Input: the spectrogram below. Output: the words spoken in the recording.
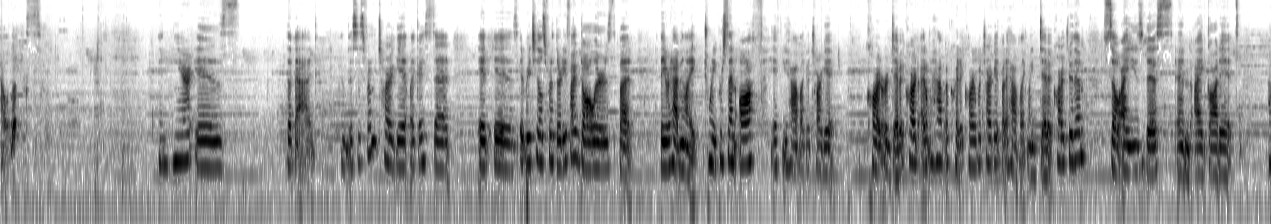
how it looks. And here is the bag. And this is from Target. Like I said, it is, it retails for $35, but they were having like 20% off if you have like a Target card or debit card. I don't have a credit card with Target, but I have like my debit card through them. So I use this and I got it, I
